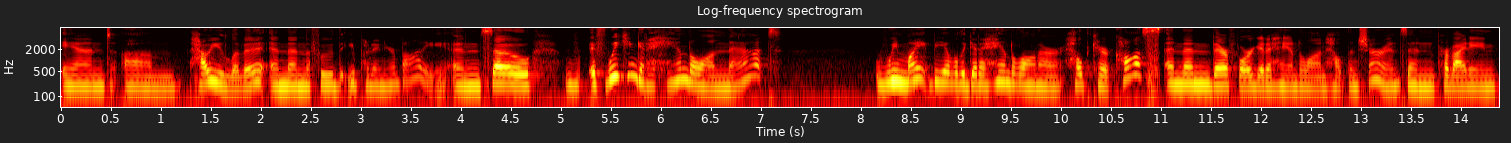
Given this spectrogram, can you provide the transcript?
and um, how you live it, and then the food that you put in your body. And so, if we can get a handle on that, we might be able to get a handle on our healthcare costs and then therefore get a handle on health insurance and providing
